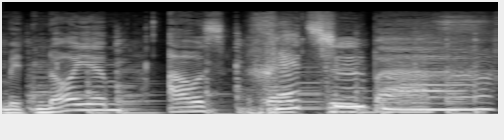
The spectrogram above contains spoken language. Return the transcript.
mit Neuem aus Rätselbach.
